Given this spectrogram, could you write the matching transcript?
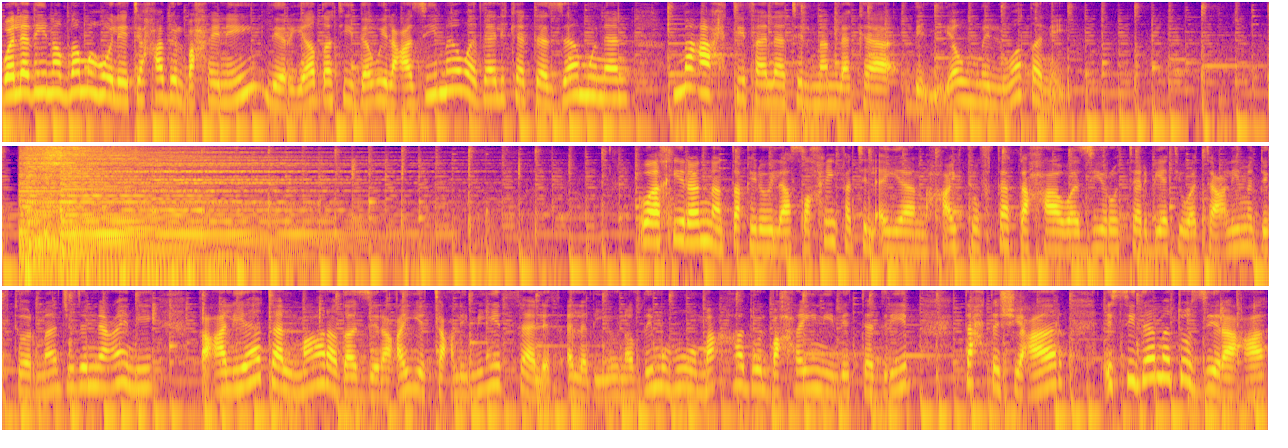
والذي نظمه الاتحاد البحريني لرياضة ذوي العزيمة وذلك تزامنا مع احتفالات المملكة باليوم الوطني. وأخيرا ننتقل إلى صحيفة الأيام حيث افتتح وزير التربية والتعليم الدكتور ماجد النعيمي فعاليات المعرض الزراعي التعليمي الثالث الذي ينظمه معهد البحرين للتدريب تحت شعار استدامة الزراعة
